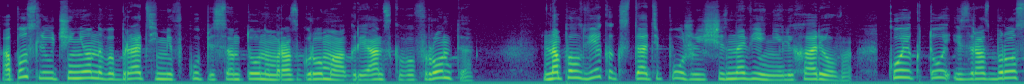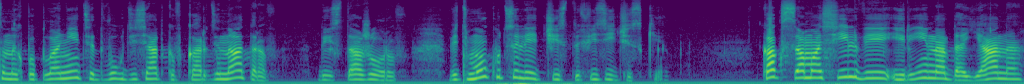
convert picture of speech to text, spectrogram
А после учиненного братьями в купе с Антоном разгрома Агрианского фронта, на полвека, кстати, позже исчезновения Лихарева, кое-кто из разбросанных по планете двух десятков координаторов да и стажеров, ведь мог уцелеть чисто физически. Как сама Сильвия, Ирина, Даяна.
